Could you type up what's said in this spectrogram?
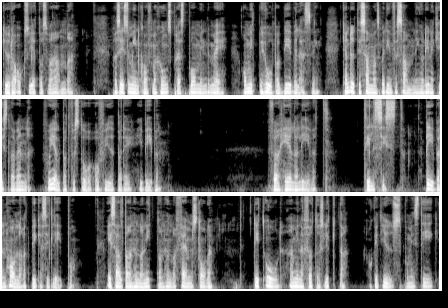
Gud har också gett oss varandra. Precis som min konfirmationspräst påminde mig om mitt behov av bibelläsning kan du tillsammans med din församling och dina kristna vänner få hjälp att förstå och fördjupa dig i Bibeln. För hela livet. Till sist. Bibeln håller att bygga sitt liv på. I Psaltaren 119-105 står det Ditt ord är mina fötters lykta och ett ljus på min stig.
